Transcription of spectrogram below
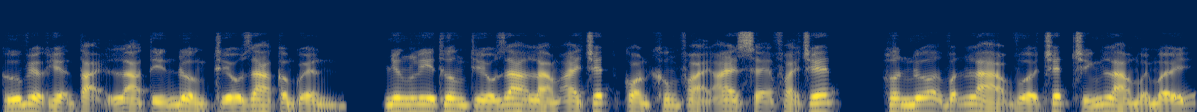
cứ việc hiện tại là tín đường thiếu gia cầm quyền, nhưng ly thương thiếu gia làm ai chết còn không phải ai sẽ phải chết, hơn nữa vẫn là vừa chết chính là mười mấy.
